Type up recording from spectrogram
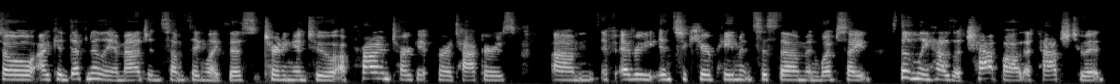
So I could definitely imagine something like this turning into a prime target for attackers. Um, if every insecure payment system and website suddenly has a chatbot attached to it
